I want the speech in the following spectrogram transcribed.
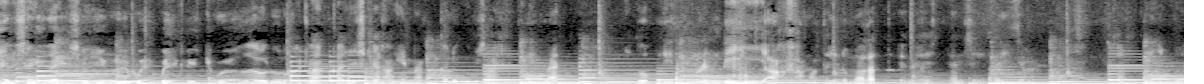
hand sanitizer juga banyak banyak yang jual. Kalau dulu kan langka jadi sekarang enak. Kalau gue misalnya ketinggalan gue beli paling di Alfamart atau Indomaret hand sanitizer ini kan beli juga.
